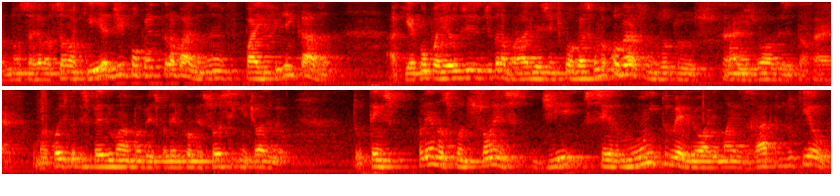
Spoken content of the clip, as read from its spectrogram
a nossa relação aqui é de companheiro de trabalho, né? Pai e filho em casa. Aqui é companheiro de, de trabalho e a gente conversa como eu converso com os outros certo. mais jovens e tal. Certo. Uma coisa que eu disse para ele uma, uma vez quando ele começou é o seguinte, olha meu, tu tens plenas condições de ser muito melhor e mais rápido do que eu.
